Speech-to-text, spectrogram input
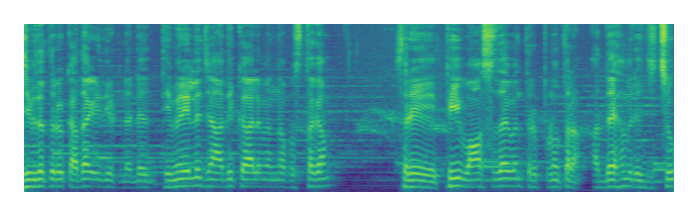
ജീവിതത്തിലൊരു കഥ എഴുതിയിട്ടുണ്ട്. എന്റെ തിമിരയിലെ ജാതിക്കാലം എന്ന പുസ്തകം ശ്രീ പി വാസുദേവൻ തൃപ്പുണിത്ര അദ്ദേഹം രചിച്ചു.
